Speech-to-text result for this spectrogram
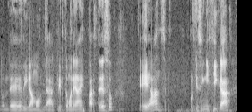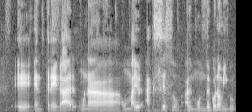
donde digamos la criptomoneda es parte de eso, eh, avancen. Porque significa eh, entregar una, un mayor acceso al mundo económico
